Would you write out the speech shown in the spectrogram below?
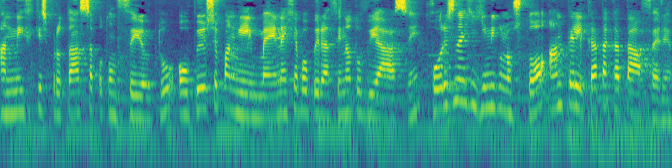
ανήθικε προτάσεις από τον θείο του, ο οποίος επανειλημμένα έχει αποπειραθεί να το βιάσει, χωρίς να έχει γίνει γνωστό αν τελικά τα κατάφερε.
